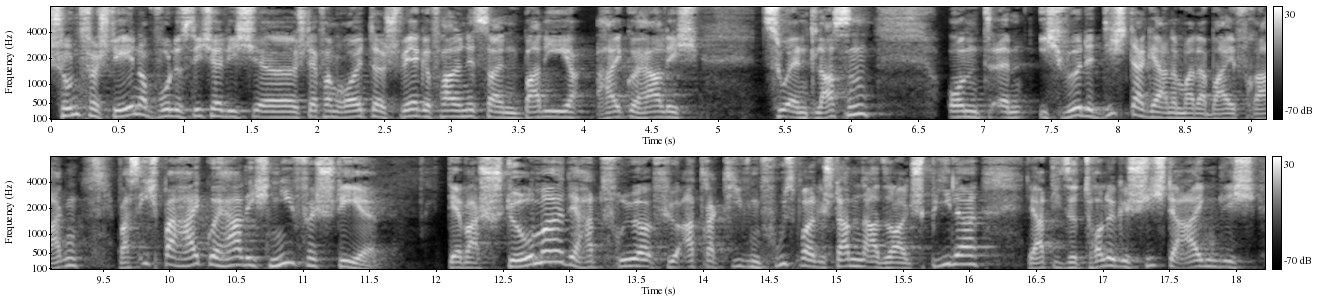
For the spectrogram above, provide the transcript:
schon verstehen, obwohl es sicherlich äh, Stefan Reuter schwer gefallen ist, seinen Buddy Heiko Herrlich zu entlassen. Und ähm, ich würde dich da gerne mal dabei fragen, was ich bei Heiko Herrlich nie verstehe. Der war Stürmer, der hat früher für attraktiven Fußball gestanden, also als Spieler. Der hat diese tolle Geschichte eigentlich,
